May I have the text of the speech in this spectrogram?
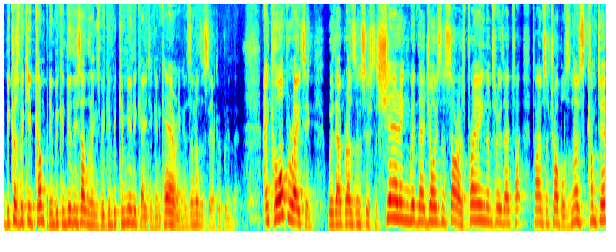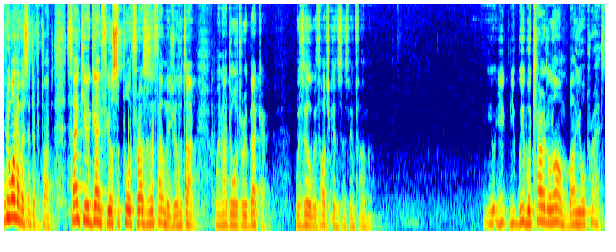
Because we keep company, we can do these other things. We can be communicating and caring. There's another C I could have put in there. And cooperating with our brothers and sisters, sharing with their joys and sorrows, praying them through their t- times of troubles. And those come to every one of us at different times. Thank you again for your support for us as a family during the time when our daughter Rebecca was ill with Hodgkin's lymphoma. You, you, you, we were carried along by your prayers.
